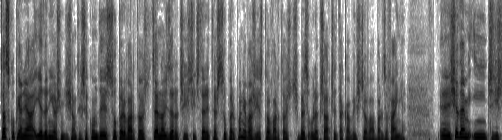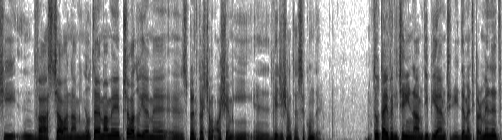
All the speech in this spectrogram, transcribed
Czas skupiania 1,8 sekundy, super wartość, celność 0,34 też super, ponieważ jest to wartość bez ulepszaczy, taka wyjściowa, bardzo fajnie. 7,32 strzała na minutę mamy, przeładujemy z prędkością 8,2 sekundy. Tutaj wyliczyli nam DPM, czyli damage per minute,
